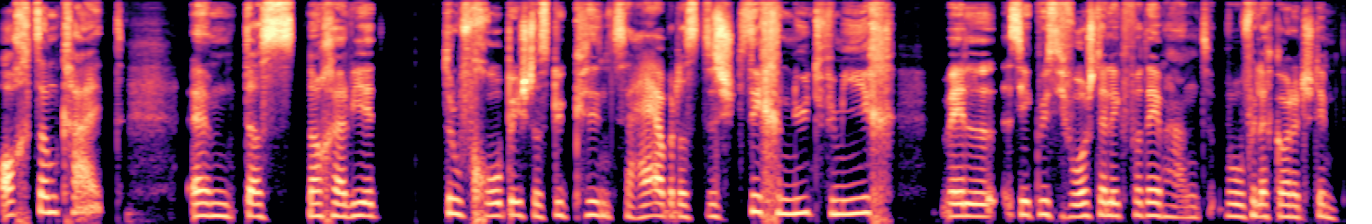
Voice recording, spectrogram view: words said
Achtsamkeit, ähm, dass nachher wie darauf gekommen bist, dass die Leute sagen, hey, aber das, das ist sicher nichts für mich, weil sie eine gewisse Vorstellung von dem haben, die vielleicht gar nicht stimmt.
